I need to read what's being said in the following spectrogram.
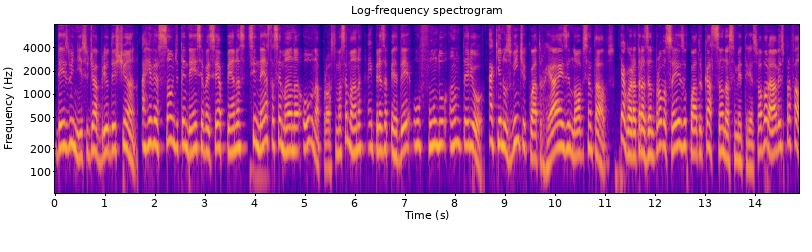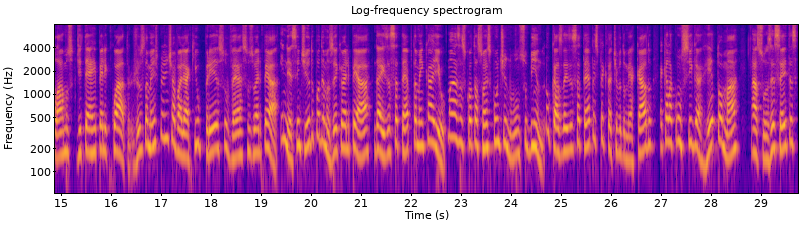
desde o início de abril deste ano. A reversão de tendência vai ser apenas se nesta semana ou na próxima semana a empresa perder o fundo anterior, aqui nos R$ 24,09. E agora trazendo para vocês o quadro caçando assimetrias favoráveis para falarmos de TRPL4, justamente para a gente avaliar aqui o preço versus o LPA. E nesse sentido, podemos ver que o LPA da ISA-CETEP também caiu, mas as cotações continuam subindo. No caso da ISA-CETEP, a expectativa do mercado é que ela consiga retomar as suas receitas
